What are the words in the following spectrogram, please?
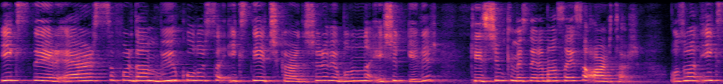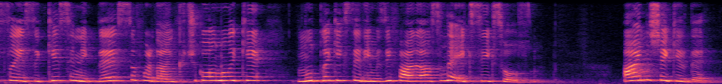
x değeri eğer sıfırdan büyük olursa x diye çıkar dışarı ve bununla eşit gelir. Kesişim kümesi eleman sayısı artar. O zaman x sayısı kesinlikle sıfırdan küçük olmalı ki mutlak x dediğimiz ifade aslında eksi x olsun. Aynı şekilde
